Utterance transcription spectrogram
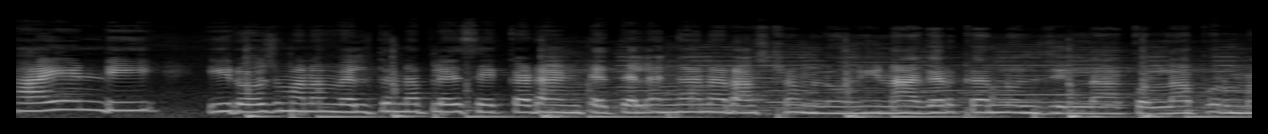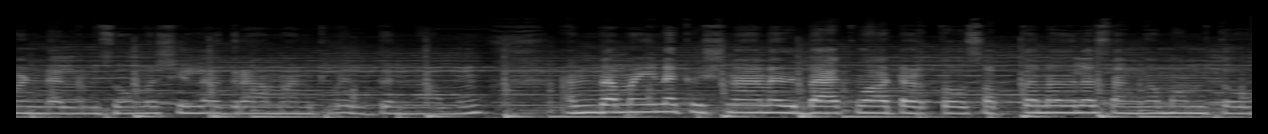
హాయ్ అండి. ఈరోజు మనం వెళ్తున్న ప్లేస్ ఎక్కడ అంటే తెలంగాణ రాష్ట్రంలోని నాగర్ కర్నూలు జిల్లా కొల్లాపూర్ మండలం సోమశిల గ్రామానికి వెళ్తున్నాము. అందమైన కృష్ణానది బ్యాక్ వాటర్తో సప్తనదుల సంగమంతో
